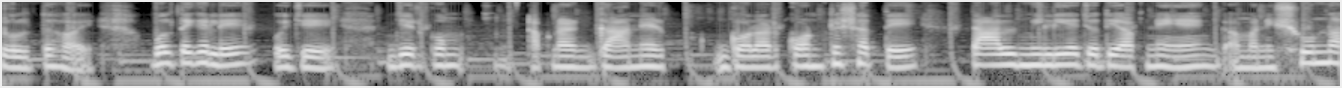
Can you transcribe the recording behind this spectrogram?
চলতে হয়। বলতে গেলে ওই যে যেরকম আপনার গানের গলার কণ্ঠের সাথে তাল মিলিয়ে যদি আপনি মানে সুর না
